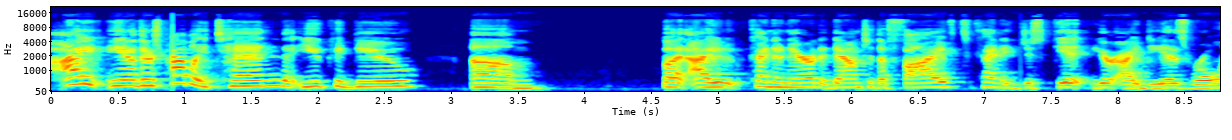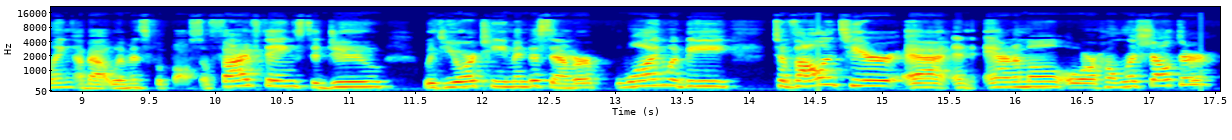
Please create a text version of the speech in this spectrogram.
I, you know, there's probably 10 that you could do. Um, but I kind of narrowed it down to the five to kind of just get your ideas rolling about women's football. So, five things to do with your team in December. One would be to volunteer at an animal or homeless shelter.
